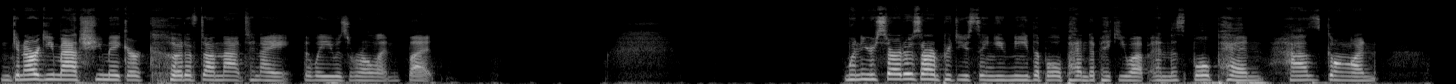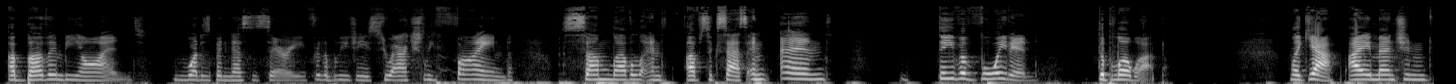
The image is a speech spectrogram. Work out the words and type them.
You can argue Matt Shoemaker could have done that tonight, the way he was rolling, but when your starters aren't producing, you need the bullpen to pick you up, and this bullpen has gone above and beyond what has been necessary for the Blue Jays to actually find some level and of success, and and they've avoided the blow up. Like, yeah, I mentioned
